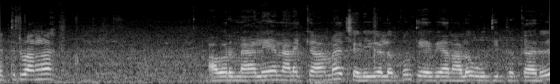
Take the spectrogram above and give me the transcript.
எடுத்துகிட்டு வாங்க. அவர் மேலேயே நினைக்காம செடிகளுக்கும் தேவையான அளவு ஊற்றிட்டுருக்காரு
